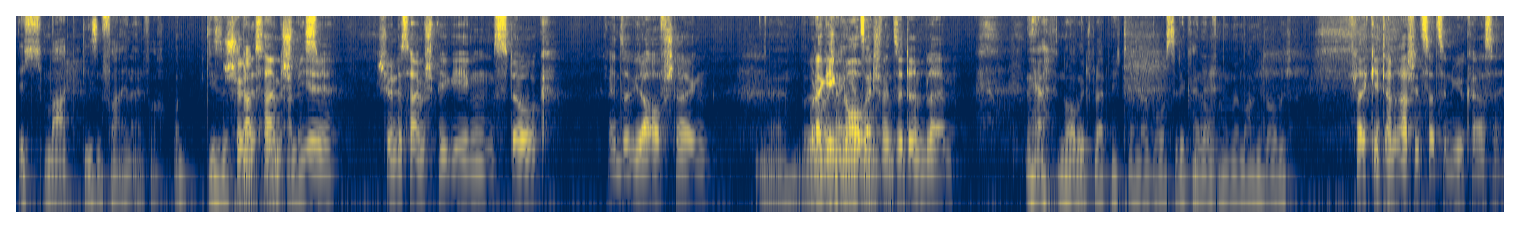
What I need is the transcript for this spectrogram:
ich mag diesen Verein einfach. Und diese Schönes Stadt Heimspiel. Schönes Heimspiel gegen Stoke, wenn sie wieder aufsteigen. Ja, oder, oder gegen Norwich, wenn sie drin bleiben. Ja, Norwich bleibt nicht drin, da brauchst du dir keine nee. Hoffnung mehr machen, glaube ich. Vielleicht geht dann Rashica zu Newcastle.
